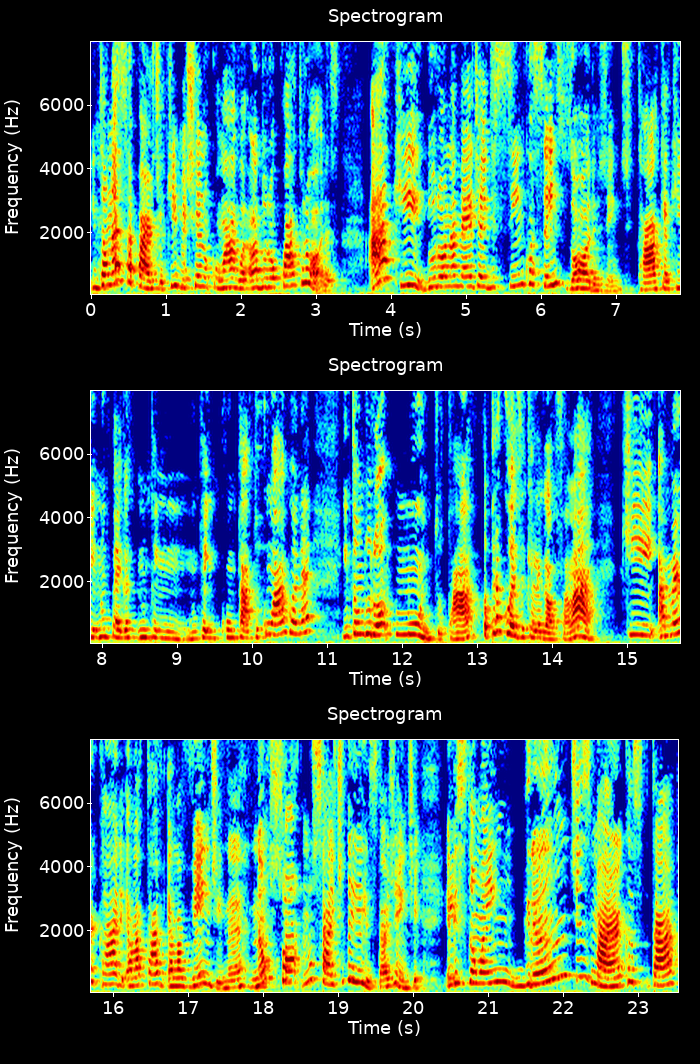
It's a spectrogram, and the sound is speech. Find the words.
Então, nessa parte aqui, mexendo com água, ela durou 4 horas. Aqui, durou na média aí de 5 a 6 horas, gente, tá? Que aqui não pega, não tem, não tem contato com água, né? Então, durou muito, tá? Outra coisa que é legal falar que a Mercari, ela, tá, ela vende, né, não só no site deles, tá, gente? Eles estão aí em grandes marcas, tá?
